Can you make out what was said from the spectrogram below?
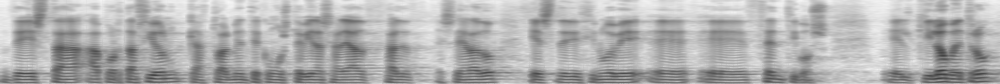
de esta aportación, que actualmente, como usted bien ha señalado, es de 19 eh, eh, céntimos el kilómetro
